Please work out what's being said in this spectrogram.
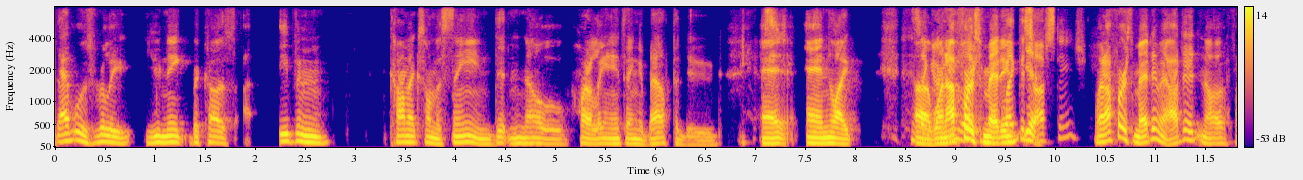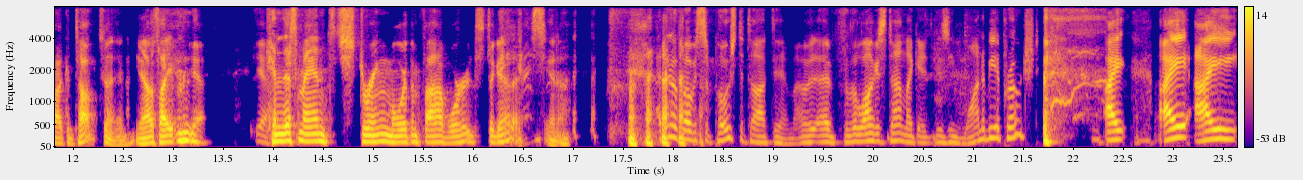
that was really unique because even comics on the scene didn't know hardly anything about the dude, and and like, uh, like, when I first like- met him, like this yeah, off stage? when I first met him, I didn't know if I could talk to him. You know, it's like, mm, Yeah. Yeah. can this man string more than five words together? You know, I don't know if I was supposed to talk to him. I was, uh, for the longest time, like, does he want to be approached? I, I, I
